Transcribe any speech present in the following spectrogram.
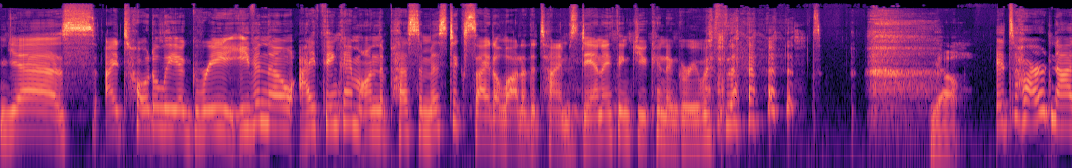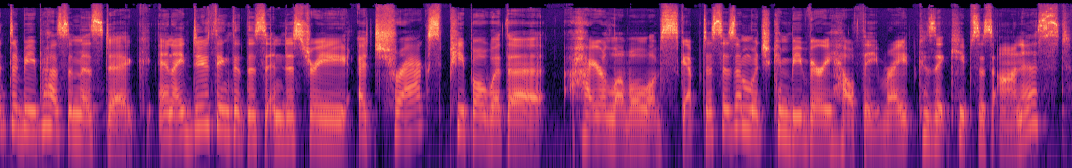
Yes, I totally agree. Even though I think I'm on the pessimistic side a lot of the times. Dan, I think you can agree with that. yeah. It's hard not to be pessimistic. And I do think that this industry attracts people with a higher level of skepticism, which can be very healthy, right? Because it keeps us honest,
